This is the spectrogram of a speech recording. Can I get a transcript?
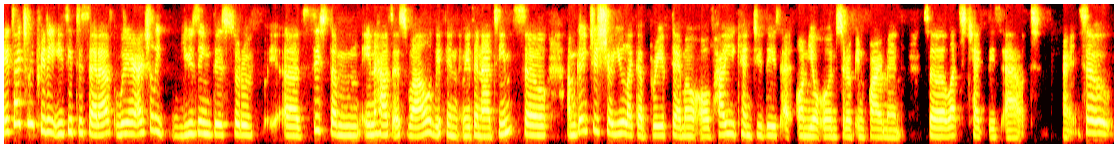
It's actually pretty easy to set up. We're actually using this sort of uh, system in-house as well within within our team. So I'm going to show you like a brief demo of how you can do this at, on your own sort of environment. So let's check this out. All right. So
